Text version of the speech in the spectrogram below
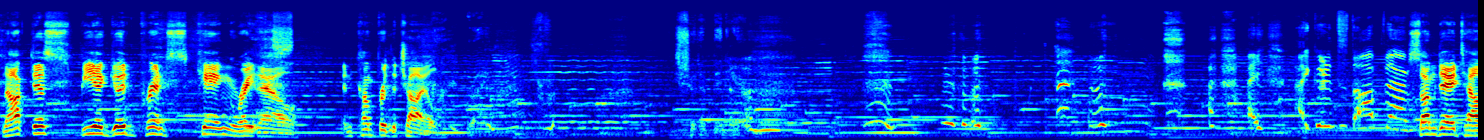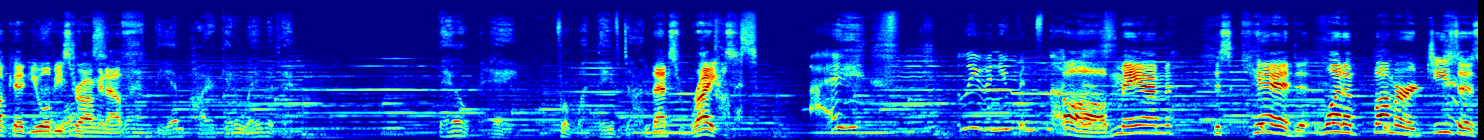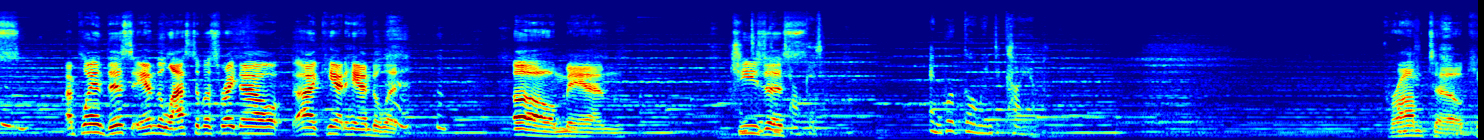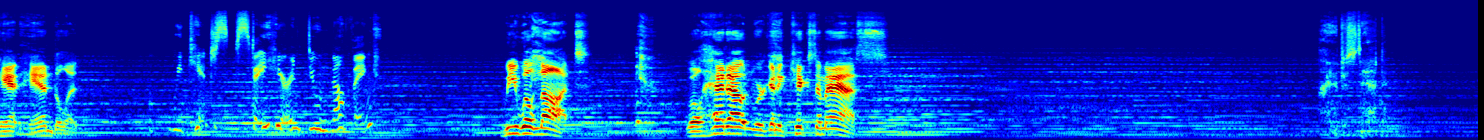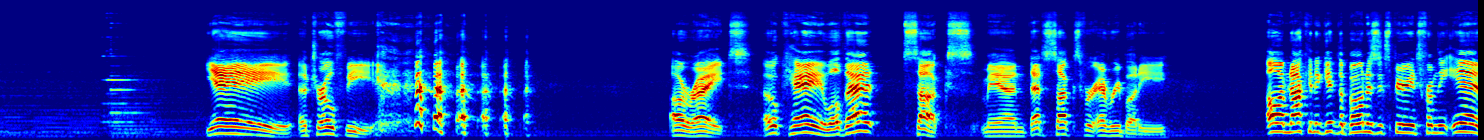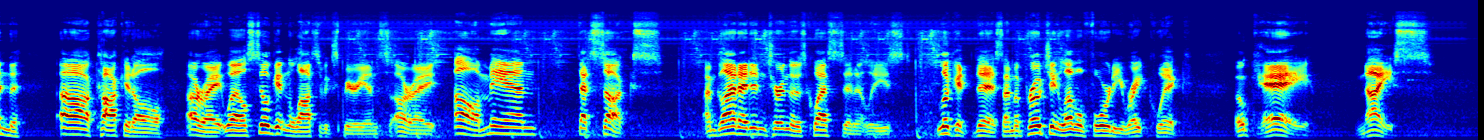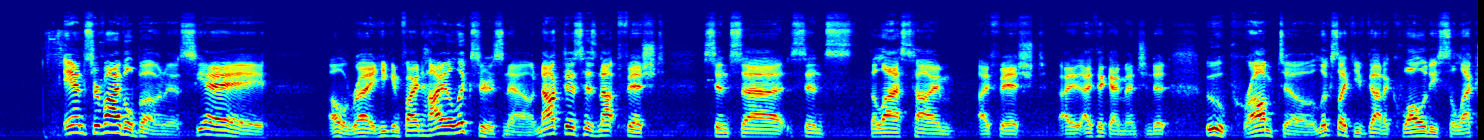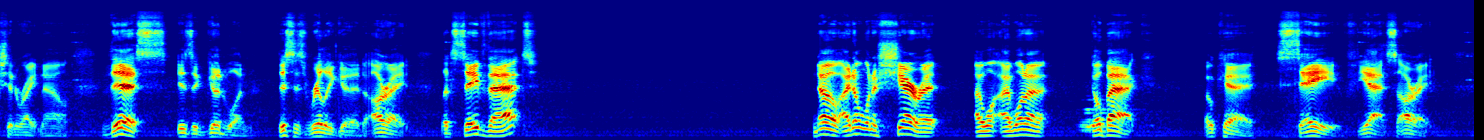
Noctis, be a good prince king right now and comfort the child. Couldn't stop them. Someday, Talcott, you will be strong won't enough. Let the Empire get away with it. They'll pay for what they've done. That's right. Promise. I believe in you, Prince Noctis. Oh man, this kid. What a bummer. Jesus. I'm playing this and The Last of Us right now. I can't handle it. Oh man. I'm Jesus. Talcott, and we're going to Caem. Prompto can't handle it. We can't just stay here and do nothing. We will not. We'll head out and we're gonna kick some ass. I understand. Yay! A trophy. All right. Okay, well, that sucks, man. That sucks for everybody. Oh, I'm not going to get the bonus experience from the inn. Ah, cock it all. All right, well, still getting lots of experience. All right. Oh, man. That sucks. I'm glad I didn't turn those quests in, at least. Look at this. I'm approaching level 40 right quick. Okay. Nice. And survival bonus. Yay. All right, he can find high elixirs now. Noctis has not fished since uh since the last time I fished. I, I think I mentioned it. Ooh, Prompto. Looks like you've got a quality selection right now. This is a good one. This is really good. All right, let's save that. No, I don't want to share it. I want I want to go back. Okay, save. Yes. All right.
